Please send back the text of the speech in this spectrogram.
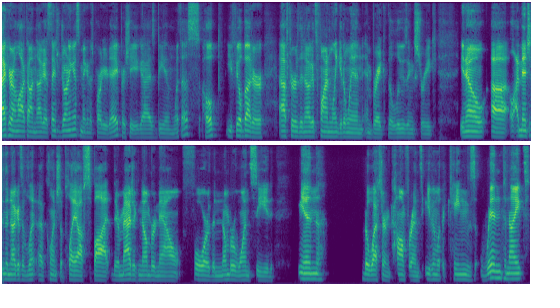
Back here on Locked On Nuggets. Thanks for joining us, making this part of your day. Appreciate you guys being with us. Hope you feel better after the Nuggets finally get a win and break the losing streak. You know, uh, I mentioned the Nuggets have, have clinched a playoff spot. Their magic number now for the number one seed in the Western Conference, even with the Kings win tonight,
